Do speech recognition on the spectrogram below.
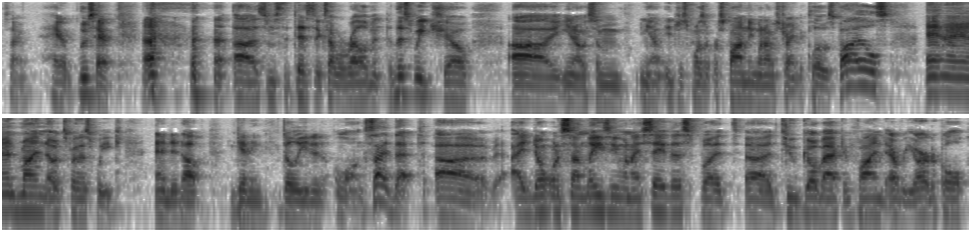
sorry, hair, loose hair. uh, some statistics that were relevant to this week's show. Uh, you know, some, you know, it just wasn't responding when I was trying to close files. And my notes for this week ended up getting deleted alongside that. Uh, I don't want to sound lazy when I say this, but uh, to go back and find every article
